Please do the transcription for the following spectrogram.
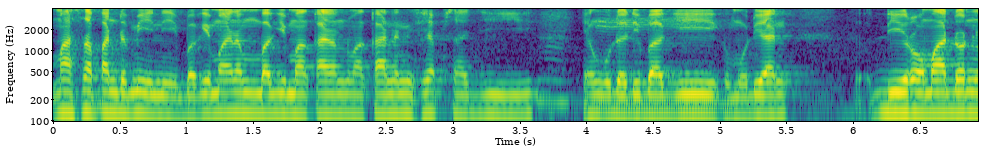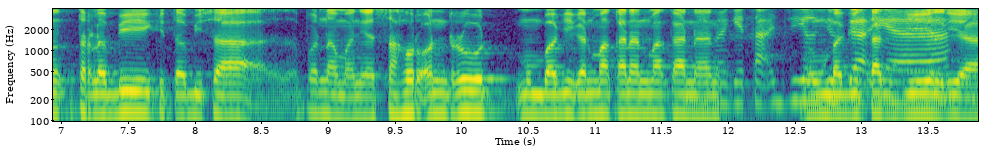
masa pandemi ini. Bagaimana membagi makanan-makanan siap saji yang udah dibagi. Kemudian di Ramadan terlebih kita bisa apa namanya sahur on road membagikan makanan-makanan. Bagi takjil membagi juga takjil ya. ya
